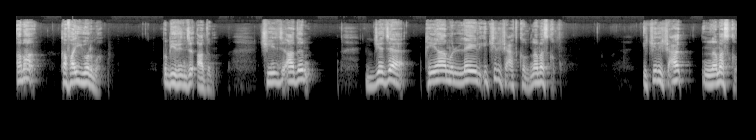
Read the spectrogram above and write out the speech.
ama kafayı yorma. Bu birinci adım. İkinci adım gece kıyamul leyl iki rekat kıl, namaz kıl. İki rekat namaz kıl.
